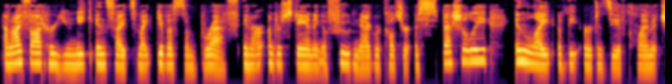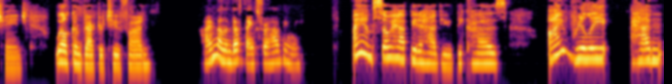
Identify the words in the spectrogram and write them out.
and I thought her unique insights might give us some breath in our understanding of food and agriculture, especially in light of the urgency of climate change. Welcome, Dr. Tufan. Hi, Melinda. Thanks for having me. I am so happy to have you because I really hadn't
